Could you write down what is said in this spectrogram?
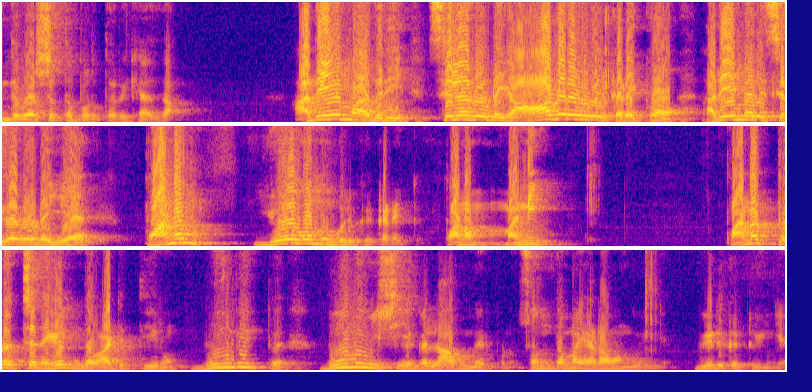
இந்த வருஷத்தை பொறுத்த வரைக்கும் அதுதான். அதே மாதிரி சிலருடைய ஆதரவுகள் கிடைக்கும். அதே மாதிரி சிலருடைய பணம் யோகம் உங்களுக்கு கிடைக்கும். பணம் மணி பணப்பிரச்சனைகள் இந்த வாட்டி தீரும். பூமி பூமி விஷயங்கள் லாபம் ஏற்படும். சொந்தமாக இடம் வாங்குவீங்க வீடு கட்டுவீங்க.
